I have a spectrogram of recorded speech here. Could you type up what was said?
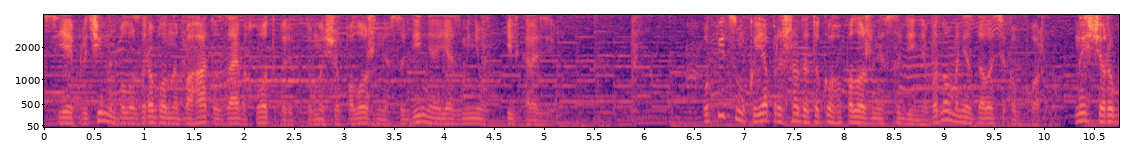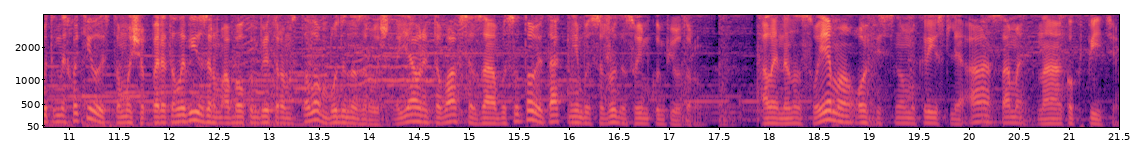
З цієї причини було зроблено багато зайвих отворів, тому що положення сидіння я змінив кілька разів. У підсумку я прийшов до такого положення сидіння, воно мені здалося комфортним. Нижче робити не хотілося, тому що перед телевізором або комп'ютером столом буде незручно. Я орієнтувався за висотою, так ніби сиджу за своїм комп'ютером. Але не на своєму офісному кріслі, а саме на кокпіті.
